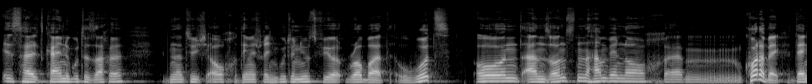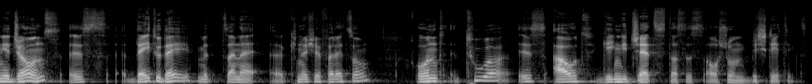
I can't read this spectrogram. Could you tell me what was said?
ist halt keine gute Sache. Sind natürlich auch dementsprechend gute News für Robert Woods. Und ansonsten haben wir noch ähm, Quarterback. Daniel Jones ist Day-to-Day mit seiner äh, Knöchelverletzung. Und Tour ist out gegen die Jets. Das ist auch schon bestätigt.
